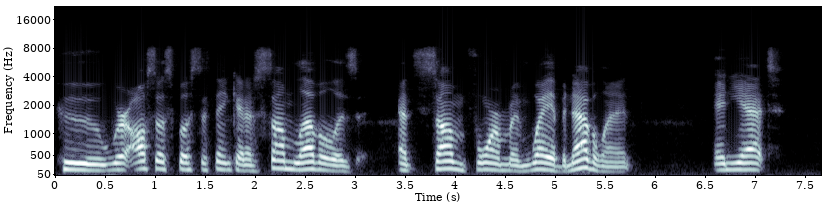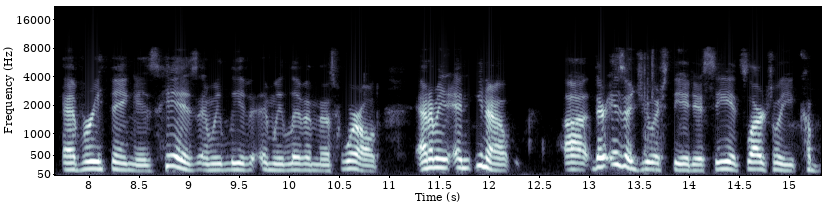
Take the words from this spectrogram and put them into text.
who we're also supposed to think at some level is at some form and way benevolent, and yet everything is His, and we live and we live in this world. And I mean, and you know, uh, there is a Jewish theodicy. It's largely Kab-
